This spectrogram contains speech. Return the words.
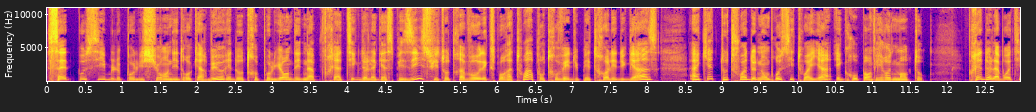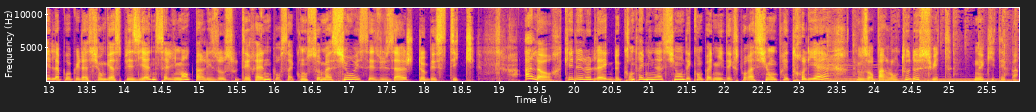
Cette possible pollution en hydrocarbures et d'autres polluants des nappes phréatiques de la Gaspésie, suite aux travaux exploratoires pour trouver du pétrole et du gaz, inquiète toutefois de nombreux citoyens et groupes environnementaux. Près de la moitié de la population gaspésienne s'alimente par les eaux souterraines pour sa consommation et ses usages domestiques. Alors, quel est le legs de contamination des compagnies d'exploration pétrolière? Nous en parlons tout de suite. Ne quittez pas.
